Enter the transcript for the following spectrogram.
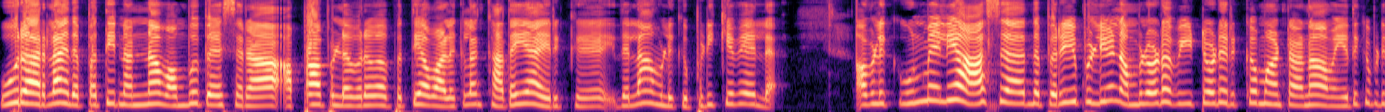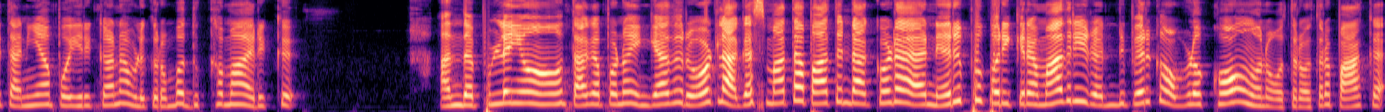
ஊராரெலாம் இதை பற்றி நன்னா வம்பு பேசுகிறா அப்பா பிள்ளை உறவை பற்றி அவளுக்கெல்லாம் கதையாக இருக்குது இதெல்லாம் அவளுக்கு பிடிக்கவே இல்லை. அவளுக்கு உண்மையிலேயே ஆசை அந்த பெரிய பிள்ளையும் நம்மளோட வீட்டோடு இருக்க மாட்டானா? அவன் எதுக்கு இப்படி தனியாக போயிருக்கான்னு அவளுக்கு ரொம்ப துக்கமாக இருக்குது அந்த பிள்ளையும் தகப்பனும் எங்கேயாவது ரோட்டில் அகஸ்மாத்தா பார்த்துட்டா கூட நெருப்பு பொறிக்கிற மாதிரி ரெண்டு பேருக்கும் அவ்வளோ கோவம் வரும் ஒருத்தர் ஒருத்தரை பார்க்க.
